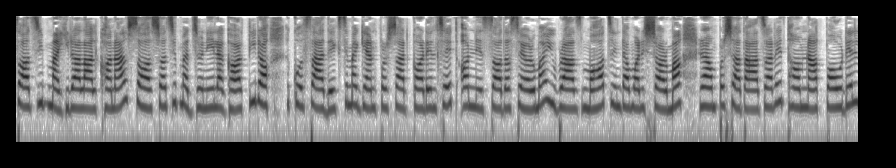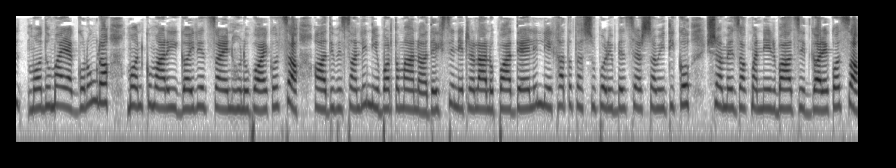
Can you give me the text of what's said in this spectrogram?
सचिवमा हिरालाल खनाल सहसचिवमा जुनिला घरती र कोषाध्यक्षमा ज्ञान प्रसाद कडेल सहित अन्य सदस्यहरूमा युवराज महत चिन्तामणि शर्मा रामप्रसाद आचार्य थमनाथ पौडेल मधुमाया गुरुङ र मनकुमारी गैरे चयन हुनुभएको छ। अधिवेशनले निवर्तमान अध्यक्ष नेत्रलाल उपाध्यायले लेखा तथा सुपरिवेक्षण समितिको संयोजकमा निर्वाचित गरेको छ।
